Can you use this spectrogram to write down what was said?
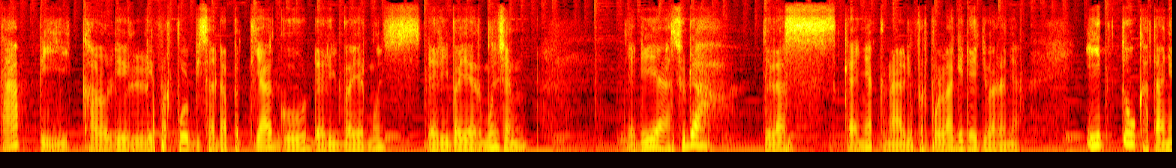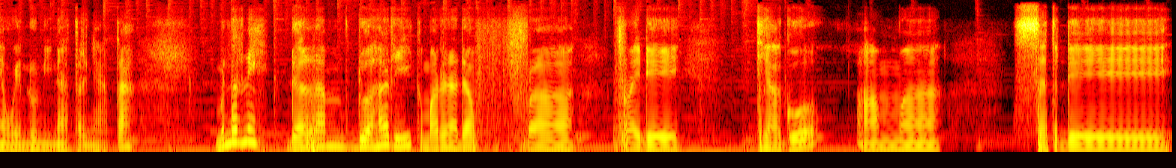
tapi kalau di Liverpool bisa dapat Thiago dari Bayern Munchen, dari Bayern Munchen, jadi ya sudah jelas kayaknya kena Liverpool lagi deh juaranya. Itu katanya Wayne Rooney. Nah ternyata bener nih dalam dua hari kemarin ada Friday Thiago sama Saturday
